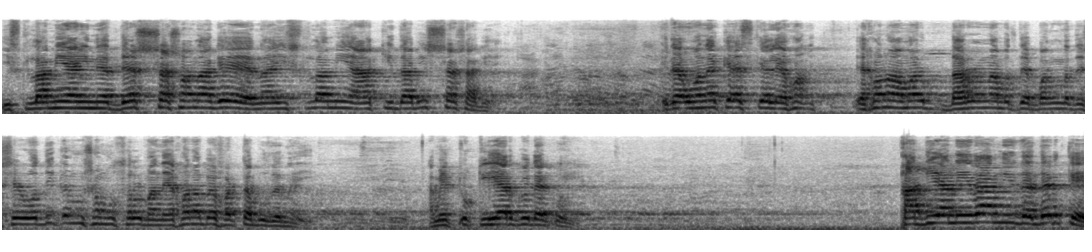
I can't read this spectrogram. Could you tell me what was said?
ইসলামী আইনে দেশ শাসন আগে না ইসলামী আকিদা বিশ্বাস আগে? এটা অনেকে আজকাল এখন, এখনও আমার ধারণা মতে বাংলাদেশের অধিকাংশ মুসলমান এখনও ব্যাপারটা বুঝে নাই। আমি একটু ক্লিয়ার করে কই। কাদিয়ানিরা নিজেদেরকে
